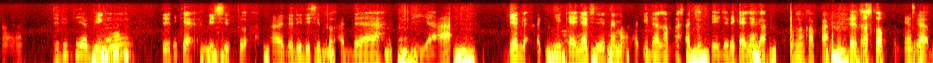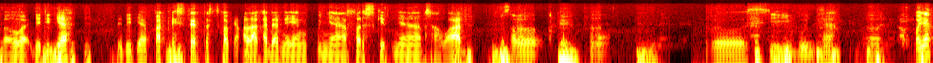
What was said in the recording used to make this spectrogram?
Uh, jadi dia bingung. Jadi kayak di situ uh, jadi di situ ada dia. Dia nggak lagi kayaknya sih memang lagi dalam masa cuti. Jadi kayaknya nggak perlengkapan stetoskopnya nggak bawa. Jadi dia jadi dia pakai stetoskop yang ala kadarnya yang punya first kitnya pesawat. Pesawat. Uh, terus si ibunya uh, pokoknya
